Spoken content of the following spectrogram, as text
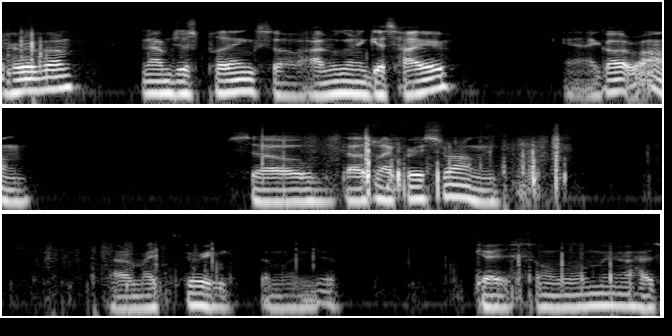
heard of them and I'm just playing, so I'm gonna guess higher, and I got it wrong. So that was my first wrong out of my three that I'm gonna do. Okay, so Lumina has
